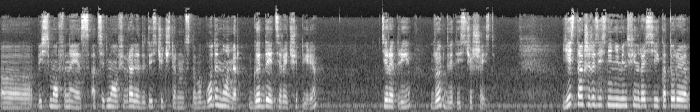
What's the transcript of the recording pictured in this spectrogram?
э, письмо ФНС от 7 февраля 2014 года, номер ГД-4, 3, дробь 2006. Есть также разъяснение Минфин России, которое,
